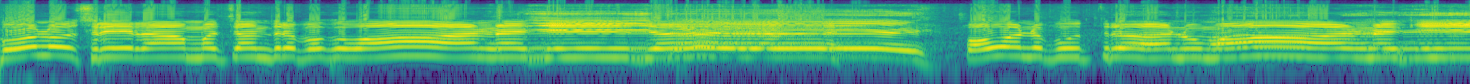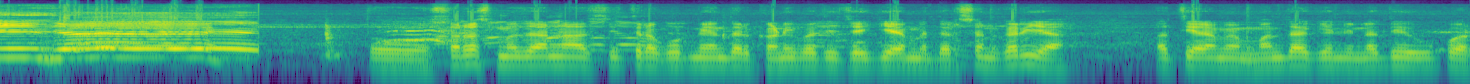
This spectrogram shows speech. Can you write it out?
બોલો શ્રી રામચંદ્ર ભગવાન કી જય. પવન પુત્ર હનુમાન કી જય. તો સરસ મજાના ચિત્રકૂટની અંદર ઘણી બધી જગ્યાએ અમે દર્શન કર્યા. અત્યારે અમે મંદાકીની નદી ઉપર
